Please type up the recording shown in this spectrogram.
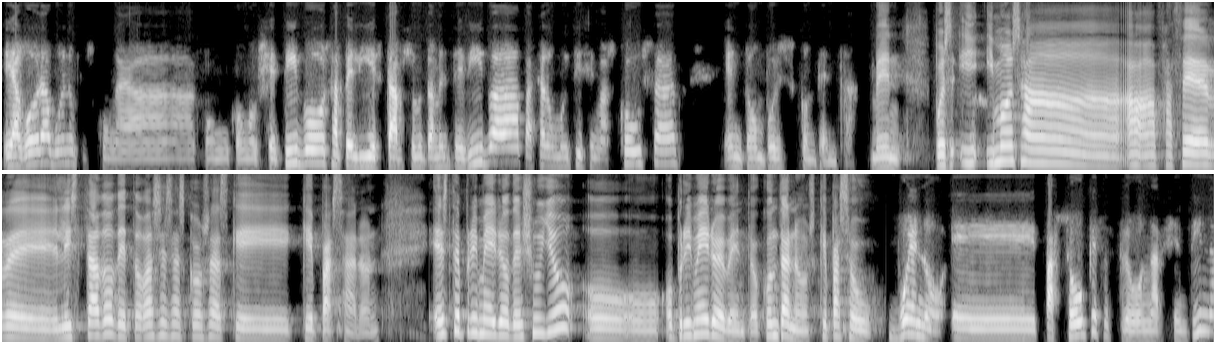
E agora, bueno, pues, con, a, con, con obxectivos, a peli está absolutamente viva, pasaron moitísimas cousas, Entón, pois, contenta. Ben, pois imos a, a facer eh, listado de todas esas cosas que, que pasaron. Este primeiro de xullo, o, o primeiro evento, contanos, que pasou? Bueno, eh, pasou que se estreou en Argentina,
